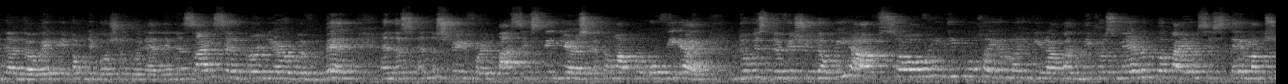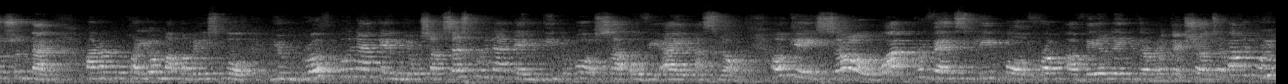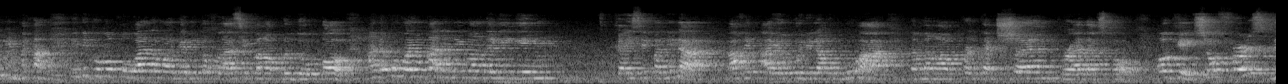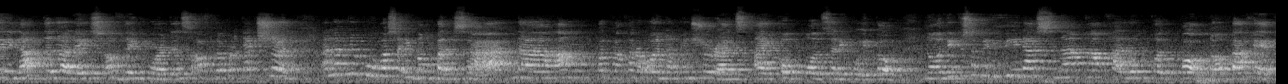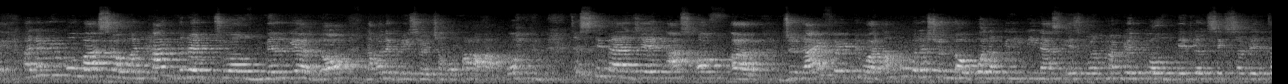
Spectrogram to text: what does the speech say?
gagawin itong negosyo po natin. As I said earlier, we've been in this industry for the past 16 years. Ito nga po OVI, newest division that we have. So, hindi po kayo mahihirapan because meron po tayong sistemang susundan para po kayo mapabilis po yung growth po natin, yung success po natin dito po sa OVI as well. Okay, so what prevents people from availing their protection? So bakit po yung iba hindi kumukuha ng mga ganito klase mga produkto? Ano po ba yung karaniwang nagiging kaisipan nila, bakit ayaw po nila kumuha ng mga protection products po. Okay, so first, they lack the knowledge of the importance of the protection. Alam niyo po ba sa ibang bansa na ang pagkakaroon ng insurance ay compulsory po ito? No, dito sa Pilipinas, nakakalungkot po. No? Bakit? Alam niyo po ba sa 112 million, no? Naku, nag-research ako kahapon. Just imagine, as of uh, July 31, ang populasyon daw po ng Pilipinas is 112 million 600,000,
